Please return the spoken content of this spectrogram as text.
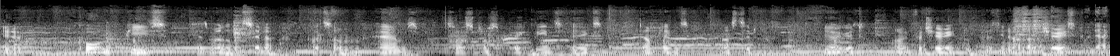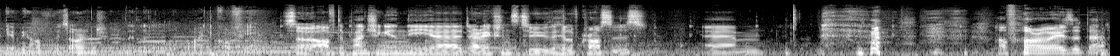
you know, corn, peas. Here's my little setup. Got some hams, sausages, baked beans, eggs, dumplings, mustard, yogurt. I went for cherry because you know I love cherries. My dad gave me half of his orange and a little white coffee. So after punching in the uh, directions to the Hill of Crosses, um, how far away is it, Dad?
